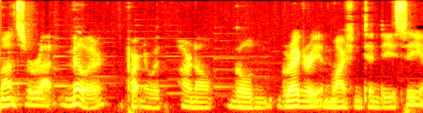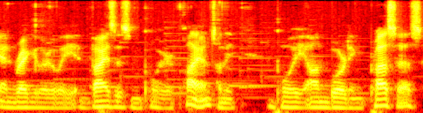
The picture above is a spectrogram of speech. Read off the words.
Montserrat Miller, a partner with Arnall Golden Gregory in Washington, D.C., and regularly advises employer clients on the employee onboarding process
